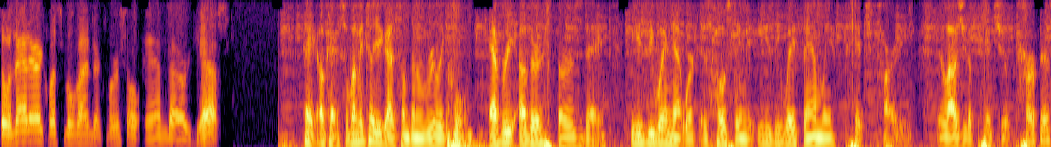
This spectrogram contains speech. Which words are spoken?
So with that, Eric, let's move on to commercial and our guest. Hey, okay, so let me tell you guys something really cool. Every other Thursday, EZWay Network is hosting the EZWay Family Pitch Party. It allows you to pitch your purpose,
